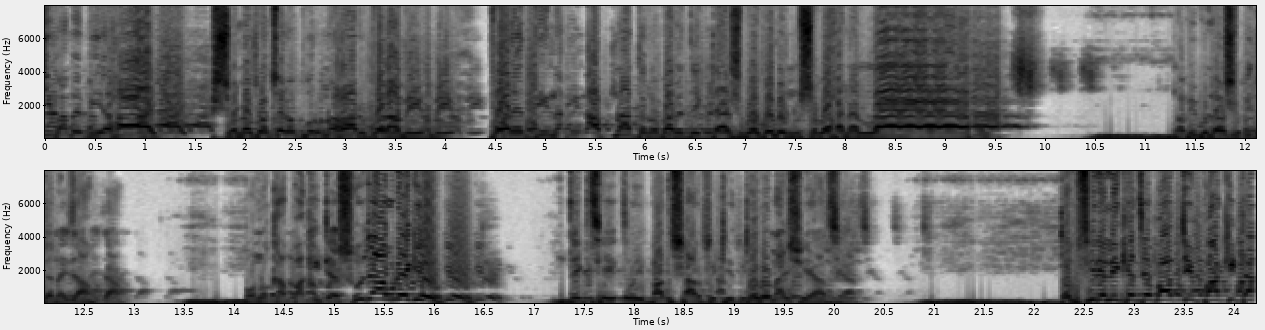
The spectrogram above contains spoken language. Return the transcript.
কীভাবে বিয়ে হয়? ষোলো বছর পূর্ণ হওয়ার পর আমি পরের দিন আপনার দরবারে দেখতে আসব। বলুন সুবাহান নবী বলে অসুবিধা নাই, যাও। অনুকা পাখিটা সোজা উড়ে গিয়ে দেখছে ওই বাদশার পিঠে দোলনায় শুয়ে আছে। তফসিরে লিখেছে, বাপজি, পাখিটা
